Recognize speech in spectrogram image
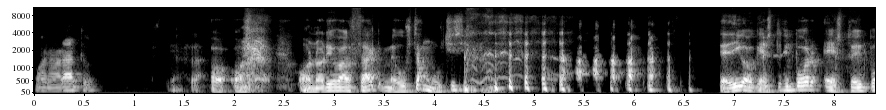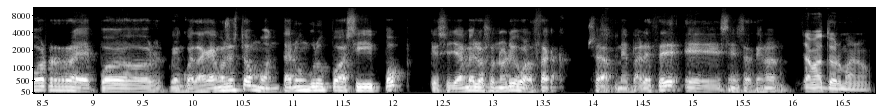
Honorato. Honorio Balzac me gusta muchísimo. Te digo que estoy por, estoy por, eh, por, en cuanto hagamos esto, montar un grupo así pop que se llame Los Honorio Balzac. O sea, me parece eh, sensacional. Llama a tu hermano.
